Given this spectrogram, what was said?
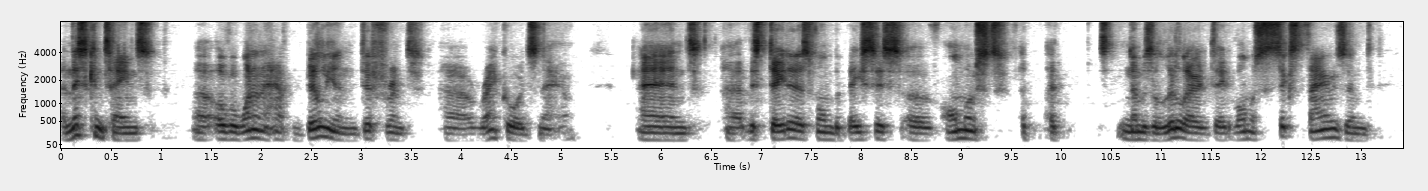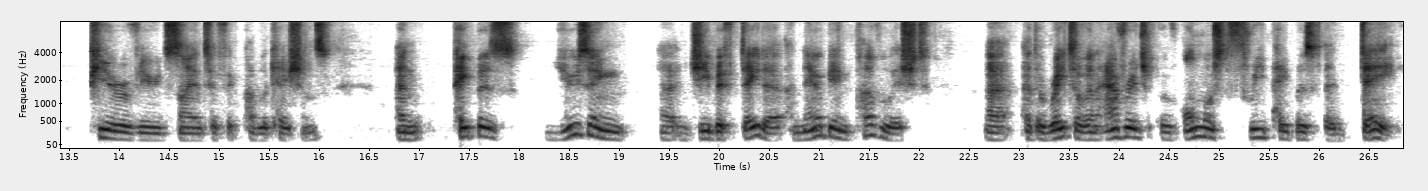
And this contains uh, over one and a half billion different uh, records now. And uh, this data has formed the basis of almost, a, a numbers a little out of date, of almost 6,000 peer reviewed scientific publications. And papers using uh, GBIF data are now being published uh, at the rate of an average of almost three papers a day.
